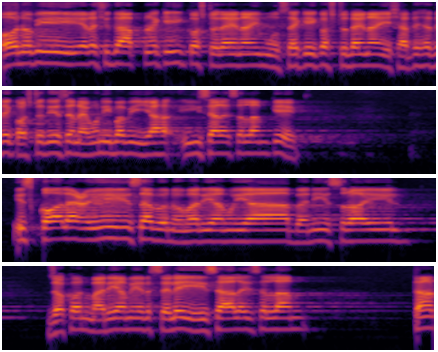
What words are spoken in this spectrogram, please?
ও নবী, এরা শুধু আপনাকেই কষ্ট দেয় নাই, মুসাকেই কষ্ট দেয় নাই, সাথে সাথে কষ্ট দিয়েছেন এমনই ভাবে ইয়া, ঈসা আলাইহিস সালামকে মারইয়াম ইয়া যখন মারিয়ামের ছেলে ঈসা আলাইসাল্লাম তার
